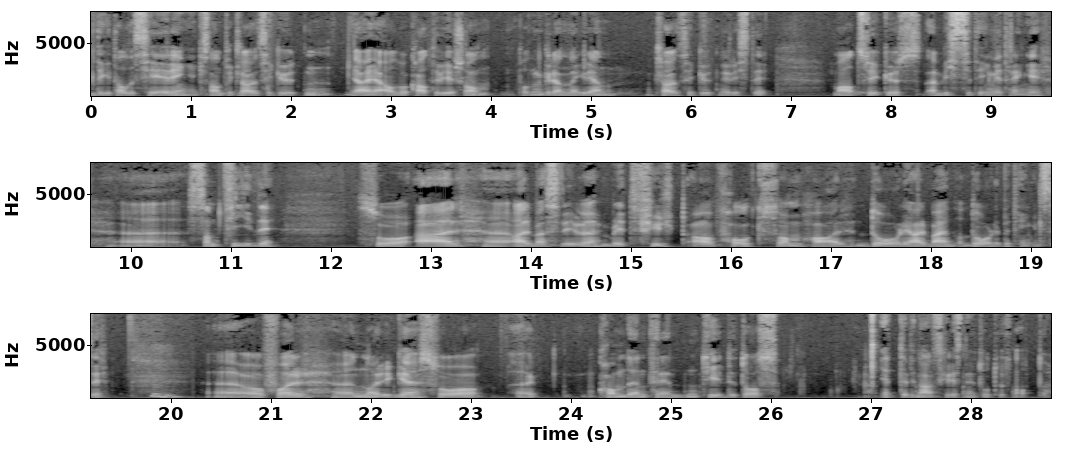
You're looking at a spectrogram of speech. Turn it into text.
Digitalisering, ikke sant. Vi klarer oss ikke uten. Jeg er advokat i Wiersholm på den grønne gren klarer oss ikke uten jurister. Mat, sykehus. Det er visse ting vi trenger. Uh, samtidig så er eh, arbeidslivet blitt fylt av folk som har dårlig arbeid og dårlige betingelser. Mm. Og for Norge så kom den trenden tydelig til oss etter finanskrisen i 2008.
